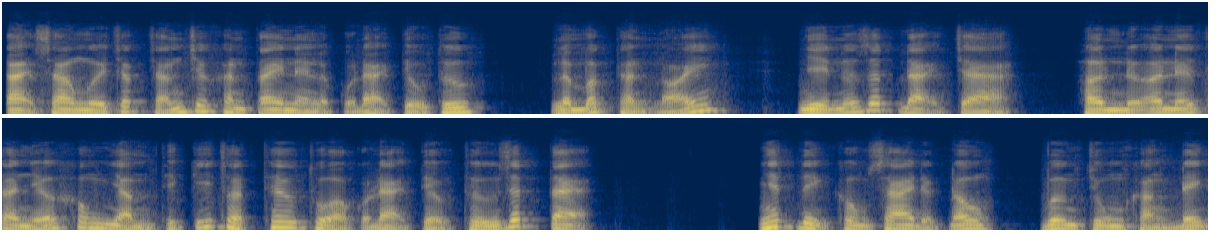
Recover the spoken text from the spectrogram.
Tại sao người chắc chắn chiếc khăn tay này là của đại tiểu thư? Lâm Bắc Thần nói, nhìn nó rất đại trà. Hơn nữa nếu ta nhớ không nhầm thì kỹ thuật theo thùa của đại tiểu thư rất tệ. Nhất định không sai được đâu, Vương Trung khẳng định.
